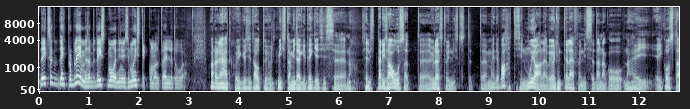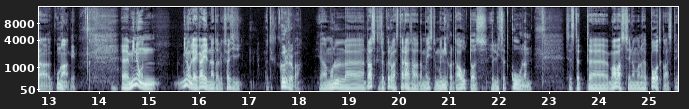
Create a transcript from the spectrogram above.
saab, neid probleeme saab ju teistmoodi niiviisi mõistlikumalt välja tuua. ma arvan jah, et kui küsida autojuhilt, miks ta midagi tegi, siis eh, noh, sellist päris ausat eh, ülestunnistust, et eh, ma ei tea, vahtisin mujale või olin telefonis, seda nagu noh, ei, ei kosta kunagi. minu, minul jäi ka eelmine nädal üks asi, ma ütleks kõrva ja mul on raske seda kõrvast ära saada, ma istun mõnikord autos ja lihtsalt kuulan sest et äh, ma avastasin omale ühe podcast'i,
